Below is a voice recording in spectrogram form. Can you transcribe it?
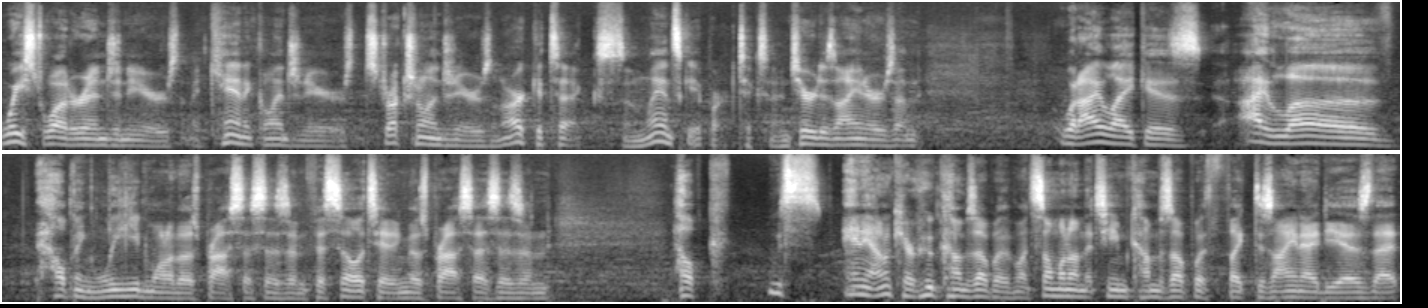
wastewater engineers and mechanical engineers, and structural engineers and architects and landscape architects and interior designers. And what I like is I love helping lead one of those processes and facilitating those processes and help Annie, I don't care who comes up with when someone on the team comes up with like design ideas that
